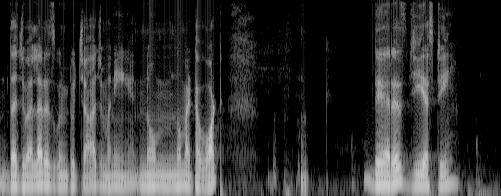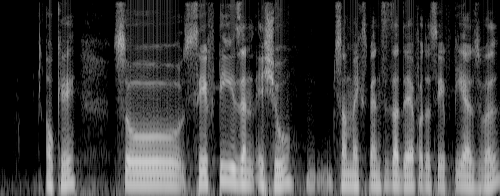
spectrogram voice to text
The jeweler is going to charge money, no, no matter what. There is GST. Okay. So safety is an issue. Some expenses are there for the safety as well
